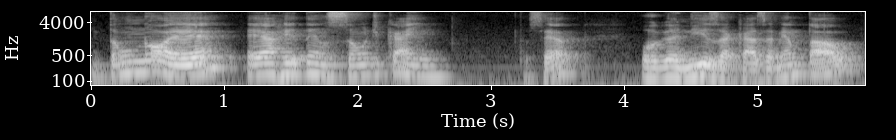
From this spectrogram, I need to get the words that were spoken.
Então Noé é a redenção de Caim, tá certo? Organiza a casa mental,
